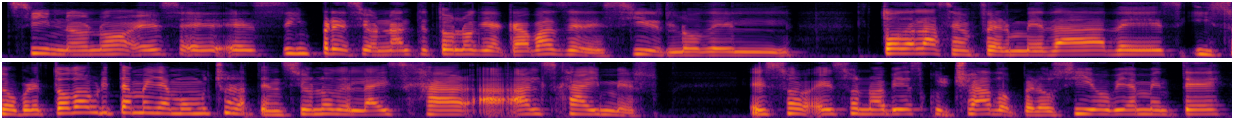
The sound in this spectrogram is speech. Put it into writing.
Sí, no, no, es, es impresionante todo lo que acabas de decir, lo del todas las enfermedades y sobre todo ahorita me llamó mucho la atención lo del Alzheimer. Eso, eso no había escuchado, pero sí, obviamente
